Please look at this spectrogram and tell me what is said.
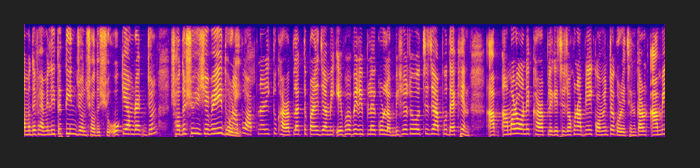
আমাদের ফ্যামিলিতে তিনজন সদস্য। ওকে আমরা একজন সদস্য হিসেবেই ধরি। আপু আপনার একটু খারাপ লাগতে পারে যে আমি এভাবে রিপ্লাই করলাম। বিষয়টা হচ্ছে যে আপু দেখেন আমারও অনেক খারাপ লেগেছে যখন আপনি এই কমেন্টটা করেছেন। কারণ আমি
